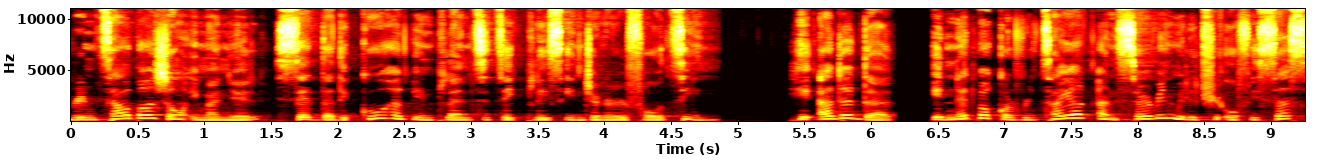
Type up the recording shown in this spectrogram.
Rimtalba Jean-Emmanuel said that the coup had been planned to take place in January 14. He added that a network of retired and serving military officers,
